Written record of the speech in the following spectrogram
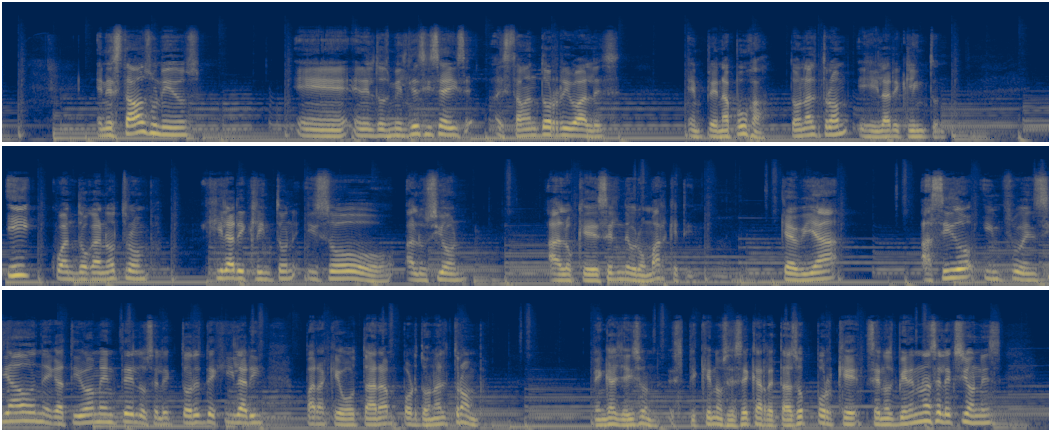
En Estados Unidos, eh, en el 2016 estaban dos rivales en plena puja, Donald Trump y Hillary Clinton. Y cuando ganó Trump, Hillary Clinton hizo alusión a lo que es el neuromarketing, que había ha sido influenciado negativamente los electores de Hillary para que votaran por Donald Trump. Venga Jason, explíquenos ese carretazo porque se nos vienen unas elecciones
